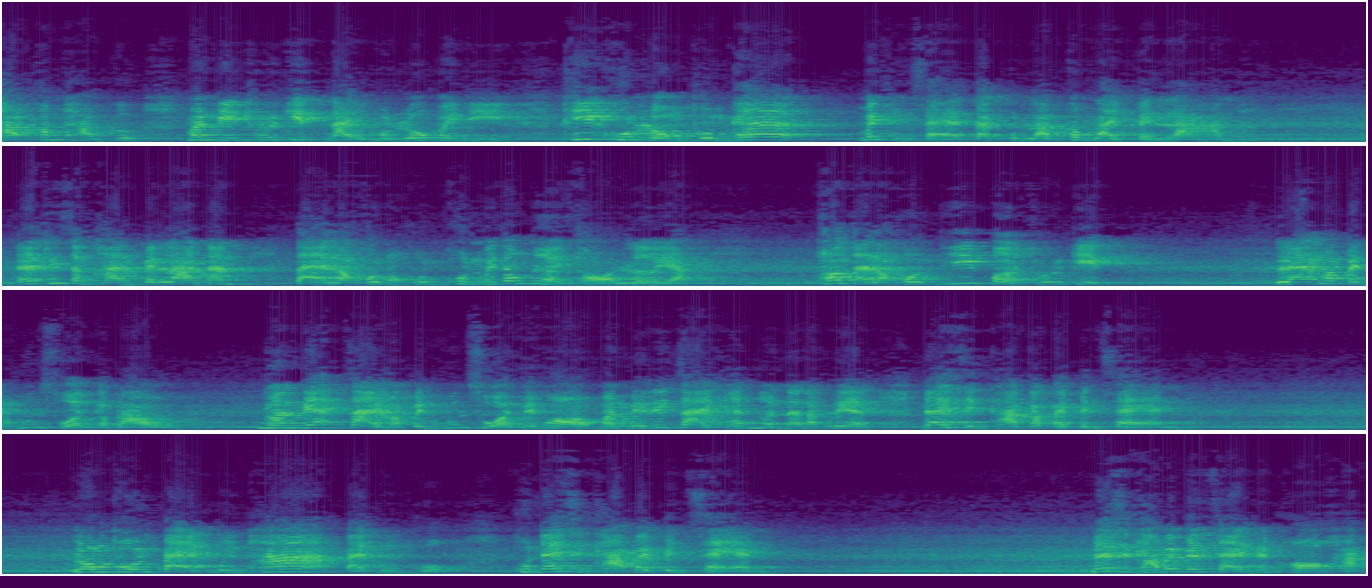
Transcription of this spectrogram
ถามคำถามคือ มันมีธุรกิจไหนบนโลกใบนี้ ที่คุณลงทุนแค่ไม่ถึงแสนแต่คุณรับกำไรเป็นล้านอะและที่สำคัญเป็นร้านนั้น แต่ละคนของคุณคุณไม่ต้องเหนื่อยสอนเลยอะเพราะแต่ละคนที่เปิดธุรกิจ และมาเป็นหุ้นส่วนกับเรา เงินเนี้ยจ่ายมาเป็นหุ้นส่วนไม่พอ มันไม่ได้จ่ายแค่เงินนะนักเรียน ได้สินค้ากลับไปเป็นแสน ลงทุนแปดหมื่นห้าแปดหมื่นหกคุณได้สินค้าไปเป็นแสน ได้สินค้าไปเป็นแสนไม่พอค่ะ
